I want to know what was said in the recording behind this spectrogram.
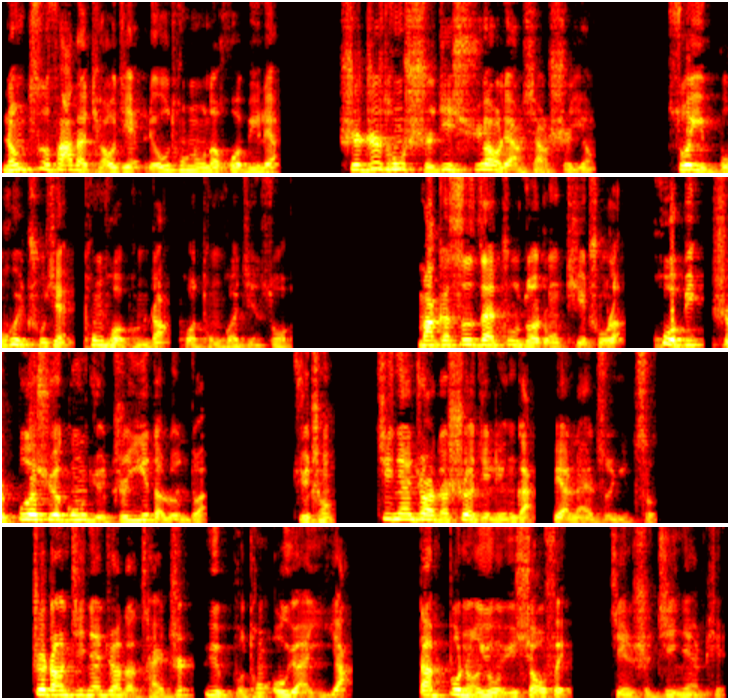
能自发地调节流通中的货币量，使之同实际需要量相适应，所以不会出现通货膨胀或通货紧缩。马克思在著作中提出了“货币是剥削工具之一”的论断。据称，纪念券的设计灵感便来自于此。这张纪念券的材质与普通欧元一样。但不能用于消费，仅是纪念品。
